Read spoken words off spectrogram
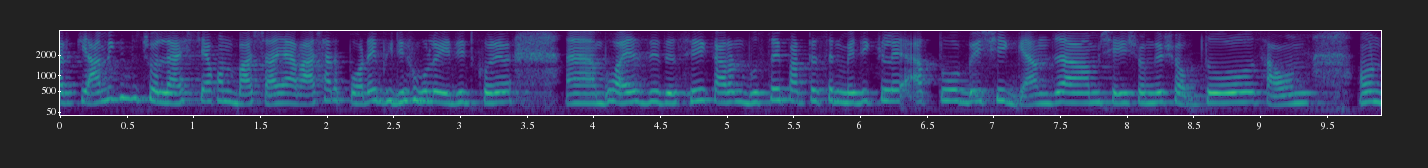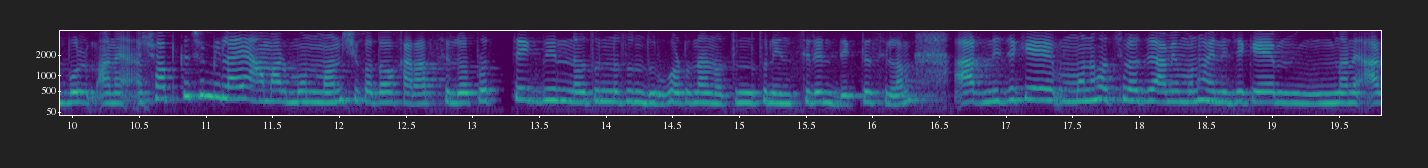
আর কি। আমি কিন্তু চলে আসছি এখন বাসায় আর আসার পরে ভিডিওগুলো এডিট করে ভয়েস দিতেছি। কারণ বুঝতেই পারতেছেন মেডিকেলে এত বেশি গ্যাঞ্জাম, সেই সঙ্গে শব্দ সাউন্ড মানে সব কিছু মিলায় আমার মন মানসিকতাও খারাপ ছিল। প্রত্যেক দিন নতুন নতুন দুর্ঘটনা, নতুন নতুন ইনসিডেন্ট দেখতেছিলাম। আর নিজেকে মনে হচ্ছিল যে আমি মনে হয় নিজেকে মানে আর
